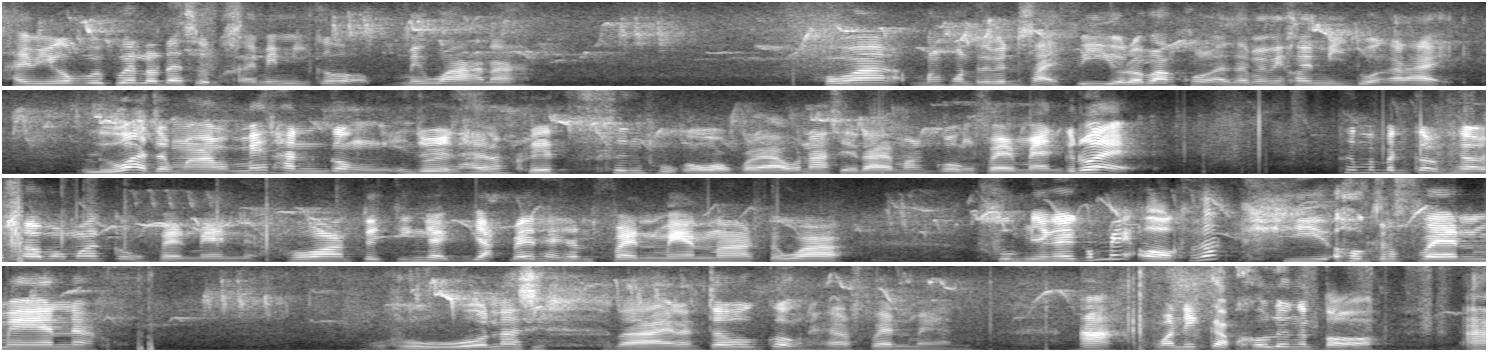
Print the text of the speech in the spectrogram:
ใครมีก็เพื่อนเราได้ส่วนใครไม่มีก็ไม่ว่านะ เพราะว่าบางคนจะเป็นสายฟรีอยู่แล้วบางคนอาจจะไม่ไม่ค่อยมีดวงก็ได้ หรือว่าอาจจะมาไม่ทันกล่องอินโดนีเซียไททันเครสซึ่งถูกเอาออกไปแล้วน่าเสียดายมากกล่องแฟนแมนก็ด้วยซึ่งมันเป็นกล่องที่เราชอบมากๆกล่องแฟนแมนเนี่ยเพราะว่าจริงๆอยากอยากได้ไททันแฟนแมนมาก แต่ว่าสุ่มยังไงก็ไม่ออกสักทีออกจากแฟนแมนเนี่ยโอ้โหน่าเสียดายนะเจ้ากล่องไททันแฟนแมนอะวันนี้กลับเข้าเรื่องกันต่ออะ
